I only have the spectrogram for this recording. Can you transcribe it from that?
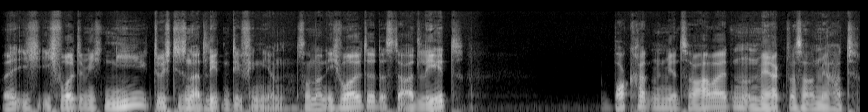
Weil ich, ich wollte mich nie durch diesen Athleten definieren, sondern ich wollte, dass der Athlet Bock hat, mit mir zu arbeiten und merkt, was er an mir hat.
